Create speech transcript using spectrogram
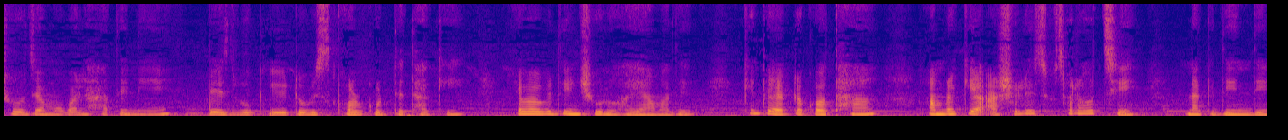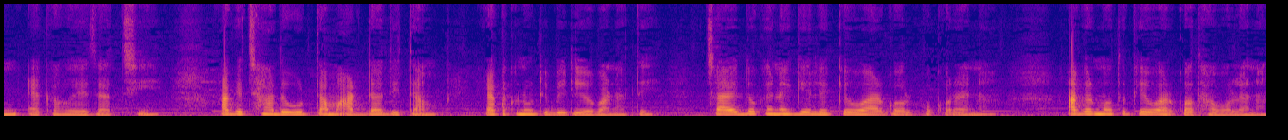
সোজা মোবাইল হাতে নিয়ে ফেসবুক ইউটিউব স্ক্রল করতে থাকি। এভাবে দিন শুরু হয় আমাদের। কিন্তু একটা কথা, আমরা কি আসলে সোশ্যাল হচ্ছি, নাকি দিন দিন একা হয়ে যাচ্ছি? আগে ছাদে উঠতাম, আড্ডা দিতাম, এখন উঠি ভিডিও বানাতে। চায়ের দোকানে গেলে কেউ আর গল্প করে না। আগের মতো কেউ আর কথা বলে না।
